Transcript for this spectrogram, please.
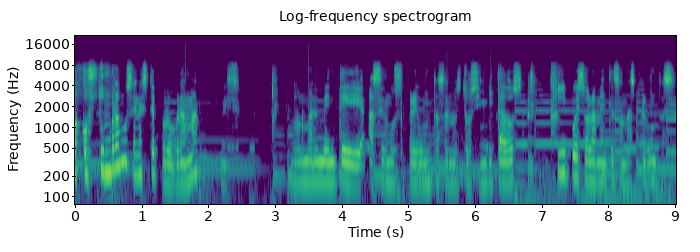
acostumbramos en este programa, pues normalmente hacemos preguntas a nuestros invitados y pues solamente son las preguntas.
